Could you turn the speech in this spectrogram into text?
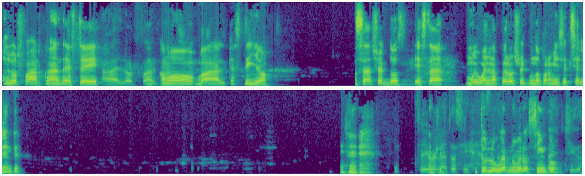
Lord Farquaad, este, Ah, Lord Farquaad. cómo va al castillo. O sea, Shrek 2 está muy buena, pero Shrek 1 para mí es excelente. Sí, neta sí. Tu lugar número está 5, bien chido.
